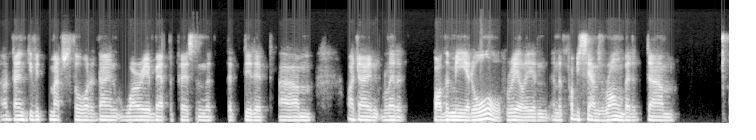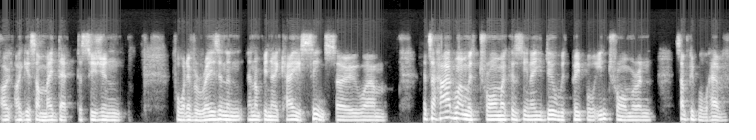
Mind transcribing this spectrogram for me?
I don't give it much thought. I don't worry about the person that, that did it. Um, I don't let it bother me at all, really. And, and it probably sounds wrong, but it, um, I, I, guess I made that decision for whatever reason, and, and I've been okay since. So um, it's a hard one with trauma because you know you deal with people in trauma, and some people have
